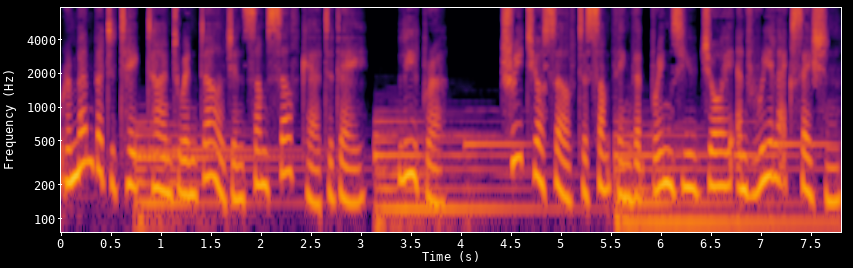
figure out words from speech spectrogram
Remember to take time to indulge in some self care today, Libra. Treat yourself to something that brings you joy and relaxation,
